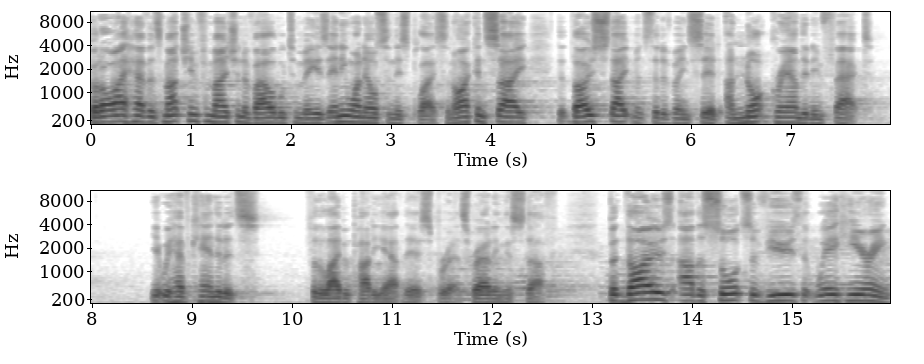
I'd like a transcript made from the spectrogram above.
But I have as much information available to me as anyone else in this place, and I can say that those statements that have been said are not grounded in fact. Yet we have candidates for the Labor Party out there sprouting this stuff. But those are the sorts of views that we're hearing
